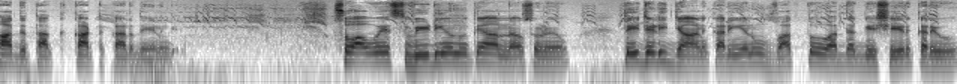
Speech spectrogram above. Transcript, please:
ਹੱਦ ਤੱਕ ਘੱਟ ਕਰ ਦੇਣਗੇ। ਸੋ ਆਓ ਇਸ ਵੀਡੀਓ ਨੂੰ ਧਿਆਨ ਨਾਲ ਸੁਣਿਓ ਤੇ ਜਿਹੜੀ ਜਾਣਕਾਰੀਆਂ ਨੂੰ ਵੱਧ ਤੋਂ ਵੱਧ ਅੱਗੇ ਸ਼ੇਅਰ ਕਰਿਓ।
